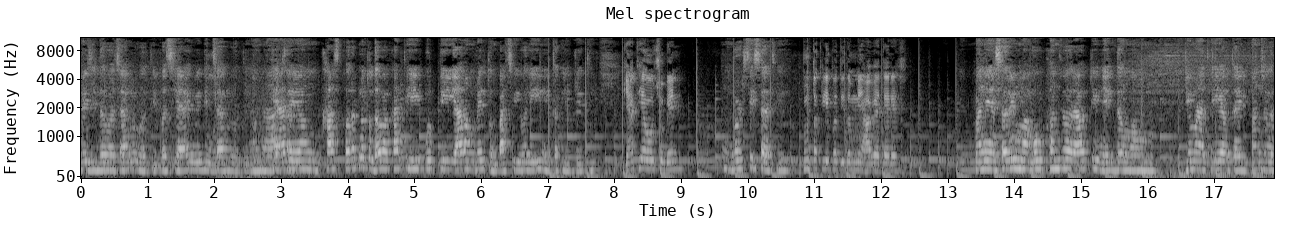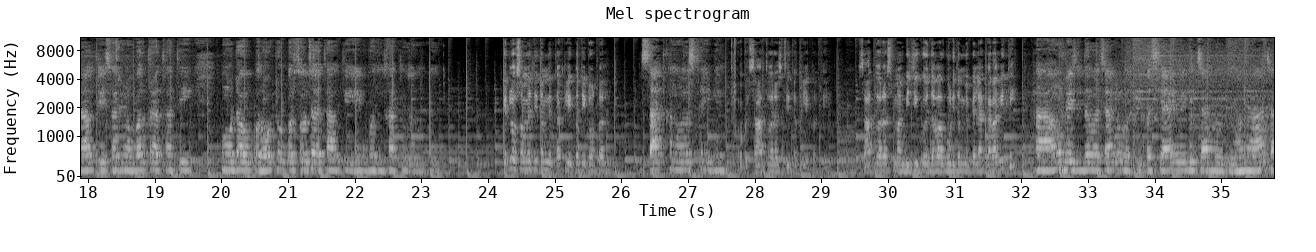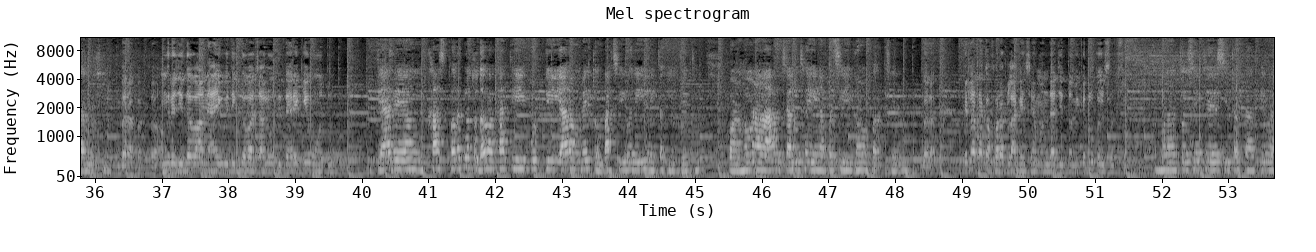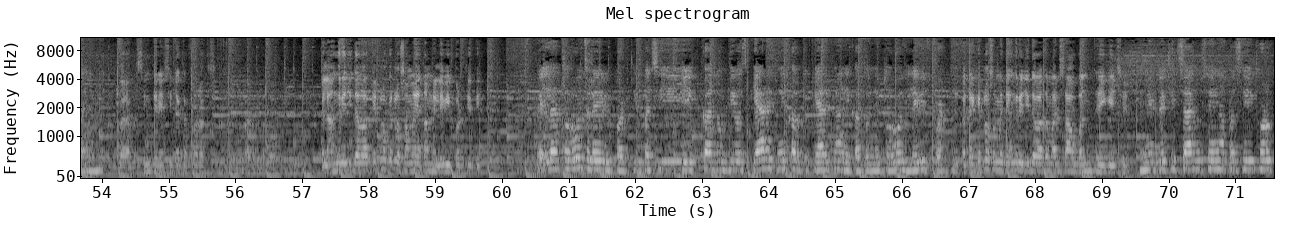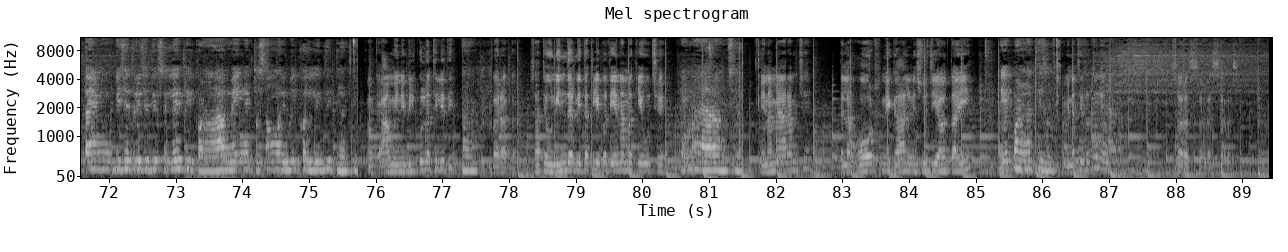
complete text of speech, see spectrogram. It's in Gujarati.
અંગ્રેજી દવા ચાલુ હતી પછી આયુર્વેદિક ચાલુ હતી. ત્યારે આમ ખાસ ફરક નતો દવા ખાતી એ પૂરતી આરામ રહેતો પાછી વળી એની તકલીફ રહેતી. ક્યાંથી આવો છો બેન? ગળસી સાથે શું તકલીફ હતી તમને આવ્યા ત્યારે? મને શરીરમાં બહુ ખંજવાર આવતી ને એકદમ આમ જીમણા થઈ આવતા એ ખંજવાર આવતી શરીરમાં બળતરા થતી મોઢા ઉપર હોઠ ઉપર સોજા થતી એવું બધું થતું કેટલો સમયથી તમને તકલીફ હતી ટોટલ સાત ખન વર્ષ થઈ ગયું ઓકે સાત વર્ષથી તકલીફ હતી. સાત વર્ષમાં બીજી કોઈ દવા ગોળી તમે પહેલા કરાવી હતી? હા અંગ્રેજી દવા ચાલુ હતી પછી આયુર્વેદિક ચાલુ હતી મને આ ચાલુ છે. બરાબર તો અંગ્રેજી દવા અને આયુર્વેદિક દવા ચાલુ હતી ત્યારે કેવું હતું? ત્યારે આમ ખાસ ફરક નતો દવા ખાતી પૂરતી આરામ રહેતો પાછી વળી એની તકલીફ રહેતી. પણ હમણાં આ ચાલુ થઈ એના પછી ઘણો ફરક છે. બરાબર. કેટલા ટકા ફરક લાગે છે આમ અંદાજિત તમે કેટલું કહી શકશો? હમણાં તો સિત્તેર એસી ટકા કહેવાય. બરાબર સિત્તેર એંસી ટકા ફરક છે. પેલા અંગ્રેજી દવા કેટલો કેટલો સમય તમને લેવી પડતી હતી? પહેલા તો રોજ લેવી પડતી પછી એકાદ દિવસ ક્યારેક નીકળતો ક્યારેક ના નીકળતો નહીં તો રોજ લેવી જ પડતી. અત્યારે કેટલો સમયથી અંગ્રેજી દવા તમારી સાવ બંધ થઈ ગઈ છે? હોમિયોપેથી ચાલુ છે એના પછી થોડોક ટાઈમ બીજે ત્રીજે દિવસે લેતી પણ આ મહિને તો સમરી બિલકુલ લીધી જ નથી. ઓકે આ મહિને બિલકુલ નથી લીધી? બરાબર. સાથે હું નીંદરની તકલીફ હતી એનામાં કેવું છે? એમાં આરામ છે. એનામાં આરામ છે? પેલા હોઠ ને ગાલ ને સૂજી આવતા ઈ? એ પણ નથી થતું. હવે નથી થતું ને એવું? સરસ સરસ સરસ.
